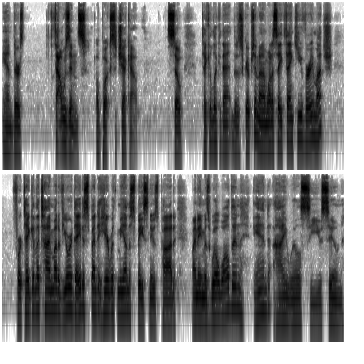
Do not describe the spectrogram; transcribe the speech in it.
and there's thousands of books to check out. So take a look at that in the description. And I want to say thank you very much for taking the time out of your day to spend it here with me on the Space News Pod. My name is Will Walden, and I will see you soon.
